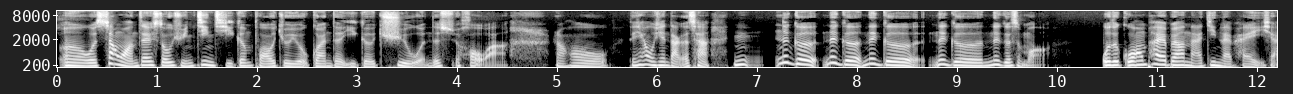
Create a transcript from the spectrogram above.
呃，我上网在搜寻近期跟葡萄酒有关的一个趣闻的时候啊，然后等一下我先打个岔，嗯，那个那个那个那个那个什么，我的国王派要不要拿进来拍一下？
